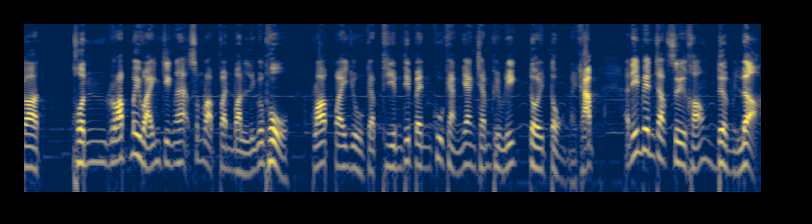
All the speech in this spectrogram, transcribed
ก็ทนรับไม่ไหวจริงๆนะฮะสำหรับแฟนบอลลิเวอร์พูล เพราะไปอยู่กับทีมที่เป็นคู่แข่งแย่งแชมป์พรีเมียร์ลีกโดยตรงนะครับ อันนี้เป็นจากสื่อของเดอะมิลเลอร์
